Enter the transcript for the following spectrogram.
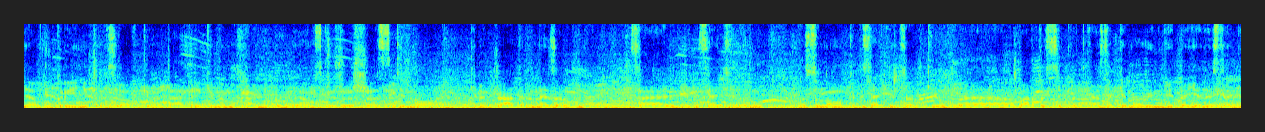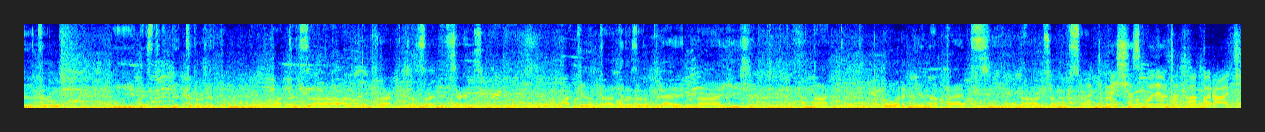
Я в Україні працював в кінотеатрі кіномеханіком. Я вам скажу, що з кіно кінотеатр не заробляє. Це він 50, ну, в основному 50% е, вартості квитка за кіно він віддає дистриб'ютору, і дистриб'ютор вже там платить за контракт, за ліцензію. А кінотеатри заробляють на їжі, на попкорні, на пепсі, на цьому всьому. От ми зараз будемо тут вибирати,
